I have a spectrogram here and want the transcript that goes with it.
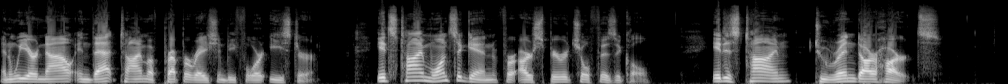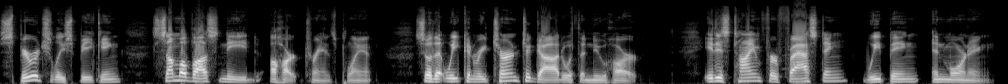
and we are now in that time of preparation before Easter. It's time once again for our spiritual physical. It is time to rend our hearts. Spiritually speaking, some of us need a heart transplant so that we can return to God with a new heart. It is time for fasting, weeping, and mourning.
